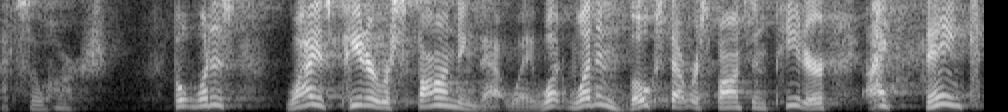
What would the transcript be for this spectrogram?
That's so harsh. But what is why is Peter responding that way? What, what invokes that response in Peter? I think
